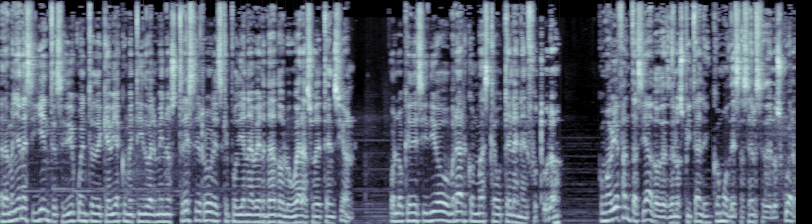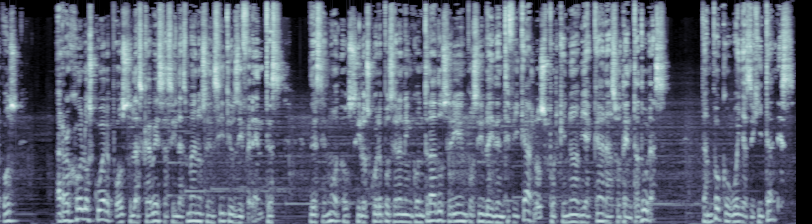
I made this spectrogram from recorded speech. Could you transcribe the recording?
A la mañana siguiente se dio cuenta de que había cometido al menos tres errores que podían haber dado lugar a su detención, por lo que decidió obrar con más cautela en el futuro. Como había fantaseado desde el hospital en cómo deshacerse de los cuerpos, arrojó los cuerpos, las cabezas y las manos en sitios diferentes. De ese modo, si los cuerpos eran encontrados sería imposible identificarlos porque no había caras o dentaduras, tampoco huellas digitales.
